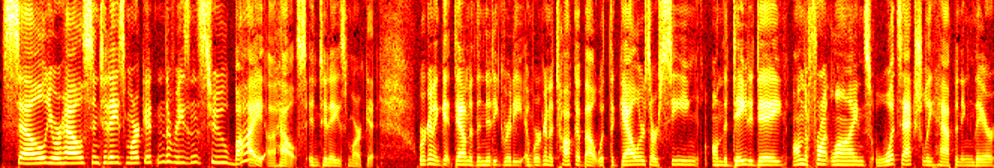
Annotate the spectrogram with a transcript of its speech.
sell your house in today's market and the reasons to buy a house in today's market. We're going to get down to the nitty gritty and we're going to talk about what the Gallers are seeing on the day to day, on the front lines, what's actually happening there,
